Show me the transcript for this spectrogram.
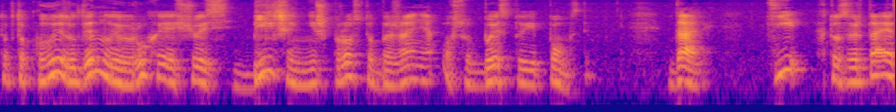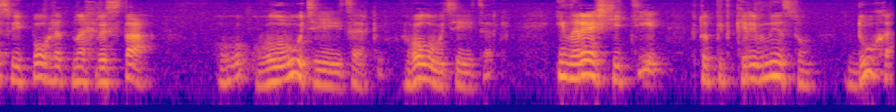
Тобто, коли людиною рухає щось більше, ніж просто бажання особистої помсти. Далі, ті, хто звертає свій погляд на Христа, голову цієї церкви, голову цієї церкви. І нарешті ті, хто під керівництвом Духа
